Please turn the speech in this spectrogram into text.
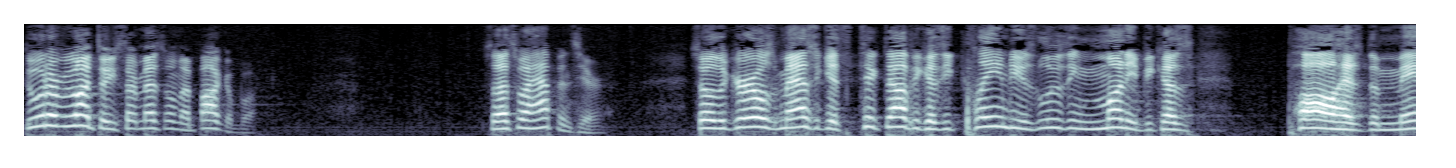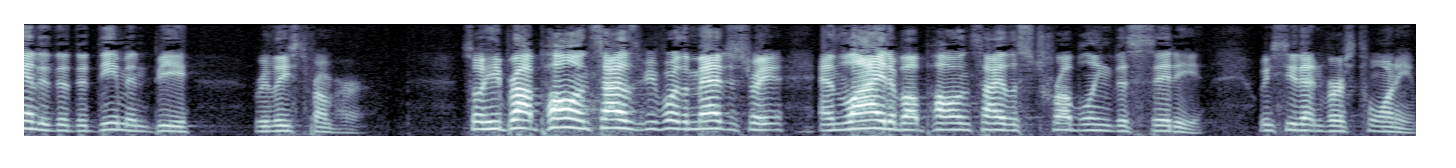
Do whatever you want until you start messing with my pocketbook. So that's what happens here. So the girl's master gets ticked off because he claimed he was losing money because Paul has demanded that the demon be released from her. So he brought Paul and Silas before the magistrate and lied about Paul and Silas troubling the city. We see that in verse 20.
